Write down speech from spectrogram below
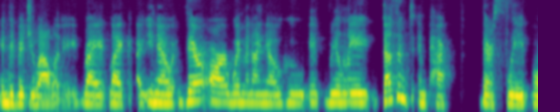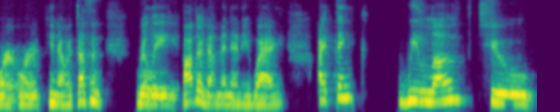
individuality, right? Like uh, you know, there are women I know who it really doesn't impact their sleep or or you know, it doesn't really bother them in any way. I think we love to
